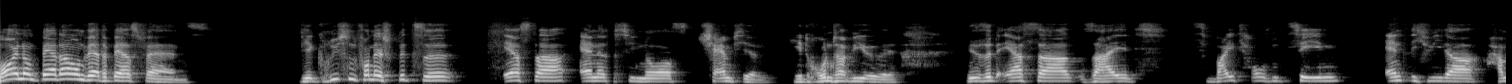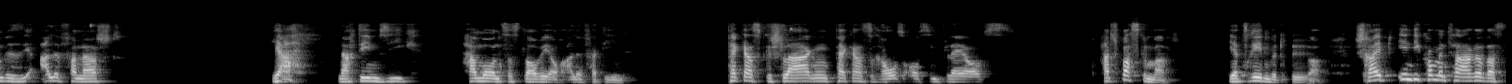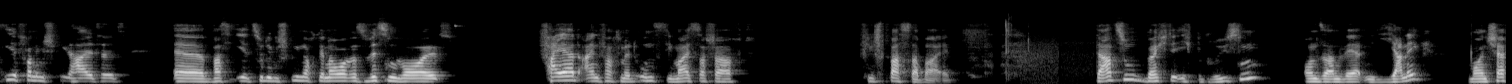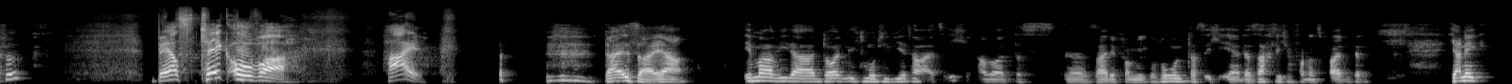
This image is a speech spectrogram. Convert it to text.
Moin und Bear Down, werte Bears-Fans. Wir grüßen von der Spitze erster NFC North Champion. Geht runter wie Öl. Wir sind erster seit 2010. Endlich wieder haben wir sie alle vernascht. Ja, nach dem Sieg haben wir uns das, glaube ich, auch alle verdient. Packers geschlagen, Packers raus aus den Playoffs. Hat Spaß gemacht. Jetzt reden wir drüber. Schreibt in die Kommentare, was ihr von dem Spiel haltet, äh, was ihr zu dem Spiel noch genaueres wissen wollt. Feiert einfach mit uns die Meisterschaft. Viel Spaß dabei. Dazu möchte ich begrüßen unseren werten Yannick. Moin, Cheffe. Bears Takeover. Hi. Da ist er, ja. Immer wieder deutlich motivierter als ich, aber das äh, seid ihr von mir gewohnt, dass ich eher der Sachliche von uns beiden bin. Yannick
